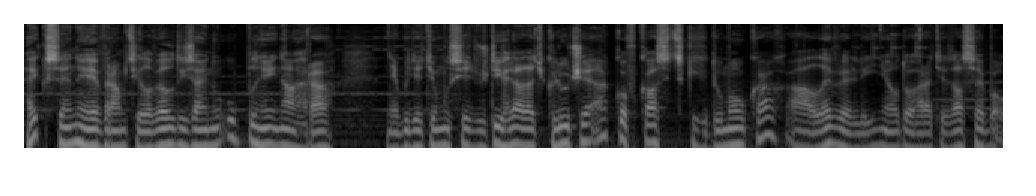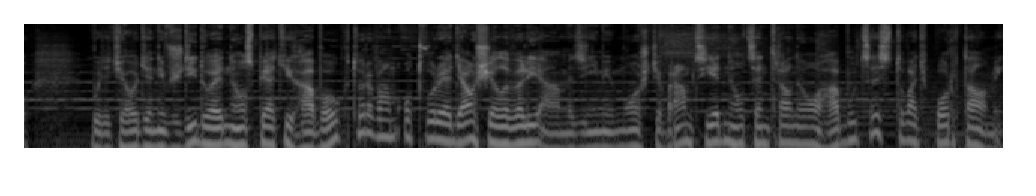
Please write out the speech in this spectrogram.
Hexen je v rámci level designu úplne iná hra. Nebudete musieť vždy hľadať kľúče ako v klasických dumovkách a levely neodohráte za sebou. Budete hodení vždy do jedného z piatich hubov, ktoré vám otvoria ďalšie levely a medzi nimi môžete v rámci jedného centrálneho hubu cestovať portálmi.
